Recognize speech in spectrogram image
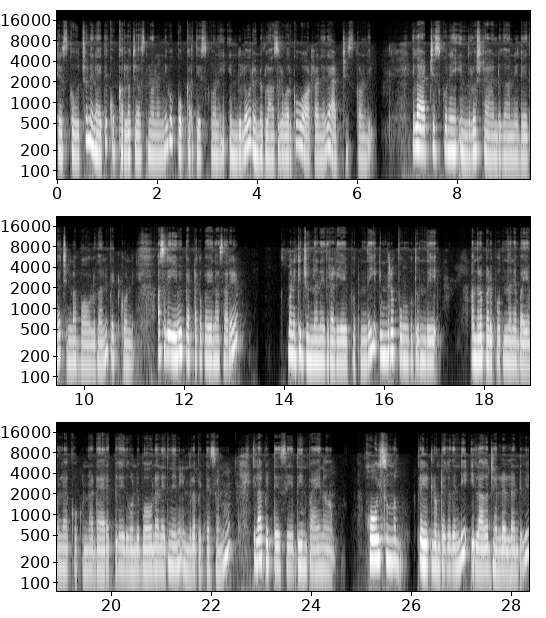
చేసుకోవచ్చు. నేనైతే కుక్కర్లో చేస్తున్నానండి. ఒక కుక్కర్ తీసుకొని ఇందులో రెండు గ్లాసుల వరకు వాటర్ అనేది యాడ్ చేసుకోండి. ఇలా యాడ్ చేసుకుని ఇందులో స్టాండ్ కానీ లేదా చిన్న బౌల్ కానీ పెట్టుకోండి. అసలు ఏమి పెట్టకపోయినా సరే మనకి జున్ను అనేది రెడీ అయిపోతుంది. ఇందులో పొంగుతుంది అందులో పడిపోతుందనే భయం లేకోకుండా డైరెక్ట్గా ఇదిగోండి బౌల్ అనేది నేను ఇందులో పెట్టేశాను. ఇలా పెట్టేసి దీనిపైన హోల్స్ ఉన్న ప్లేట్లు ఉంటాయి కదండి ఇలాగ జల్లెలు లాంటివి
